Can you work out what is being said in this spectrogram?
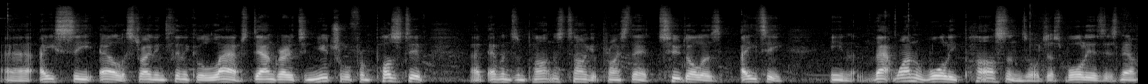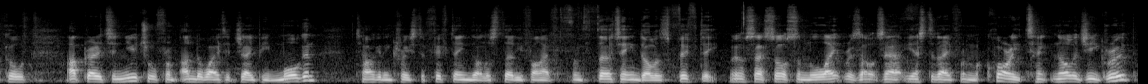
Uh, ACL, Australian Clinical Labs, downgraded to neutral from positive at Evans and Partners. Target price there $2.80 in that one. Worley Parsons, or just Worley as it's now called, upgraded to neutral from underweight at JP Morgan. Target increased to $15.35 from $13.50. We also saw some late results out yesterday from Macquarie Technology Group.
